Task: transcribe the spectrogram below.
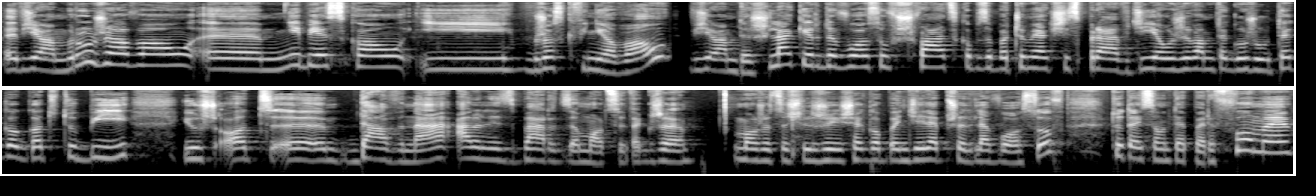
E, Wzięłam różową, e, niebieską i brzoskwiniową. Wzięłam też lakier do włosów Schwarzkopf. Zobaczymy jak się sprawdzi. Ja używam tego żółtego Got to Be już od e, dawna, ale on jest bardzo mocny, także może coś lżejszego będzie lepsze dla włosów. Tutaj są te perfumy.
